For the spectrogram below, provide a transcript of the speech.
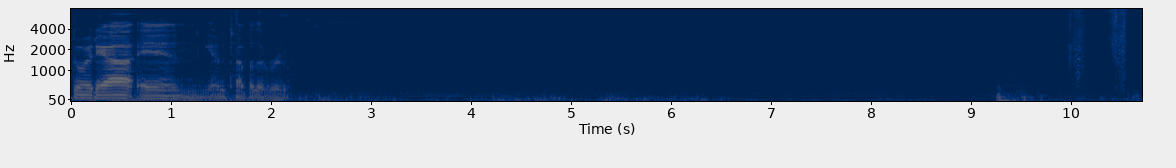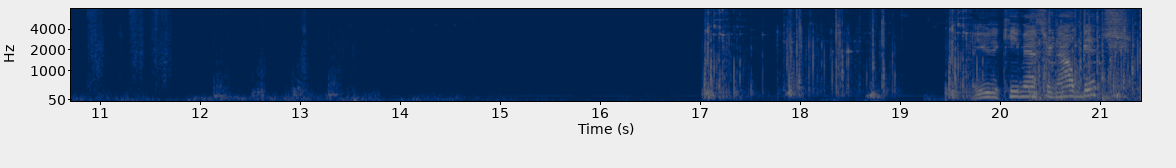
There and get on top of the roof. Are you the keymaster now, bitch?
